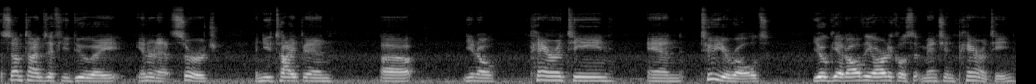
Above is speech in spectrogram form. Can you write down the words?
sometimes if you do a internet search, and you type in, uh, you know, parenting and two-year-olds, you'll get all the articles that mention parenting.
